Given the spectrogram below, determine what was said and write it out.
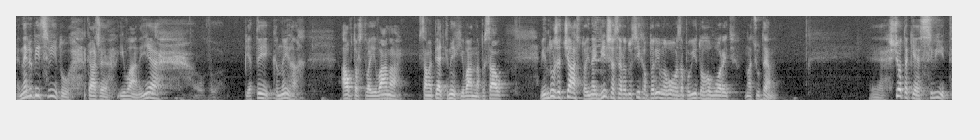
Не любіть світу, каже Іван. Є в п'яти книгах авторства Івана, саме п'ять книг Іван написав. Він дуже часто і найбільше серед усіх авторів нового заповіту говорить на цю тему. Е, Що таке світ,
